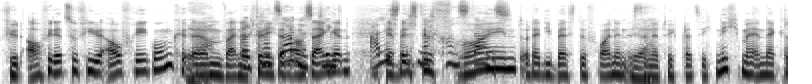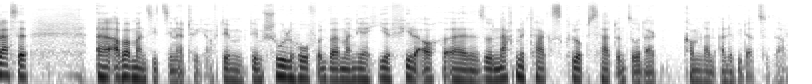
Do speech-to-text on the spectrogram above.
führt auch wieder zu viel Aufregung, ja. ähm, weil Wollt natürlich dann sagen, auch sein kann, der beste Freund oder die beste Freundin ist ja. dann natürlich plötzlich nicht mehr in der Klasse. Äh, aber man sieht sie natürlich auf dem, dem Schulhof und weil man ja hier viel auch äh, so Nachmittagsclubs hat und so, da kommen dann alle wieder zusammen.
